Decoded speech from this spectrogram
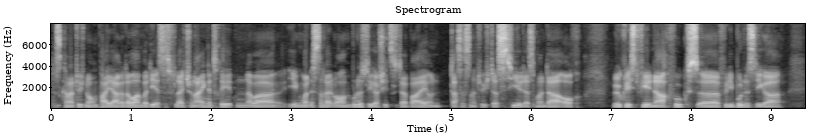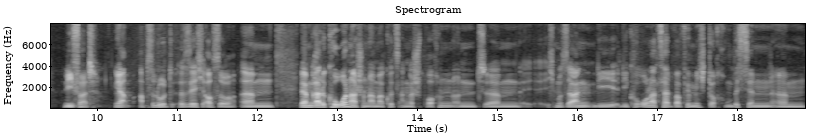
das kann natürlich noch ein paar Jahre dauern, bei dir ist es vielleicht schon eingetreten, aber irgendwann ist dann halt auch ein Bundesliga-Schiedsrichter dabei. Und das ist natürlich das Ziel, dass man da auch möglichst viel Nachwuchs äh, für die Bundesliga liefert. Ja, absolut, sehe ich auch so. Ähm, wir haben gerade Corona schon einmal kurz angesprochen und ähm, ich muss sagen, die, die Corona-Zeit war für mich doch ein bisschen ähm,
